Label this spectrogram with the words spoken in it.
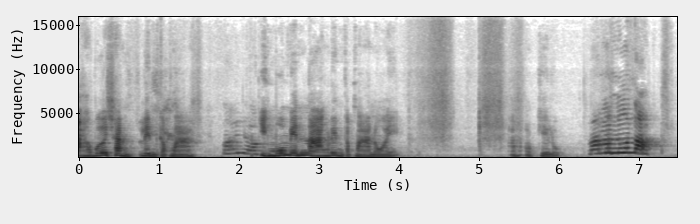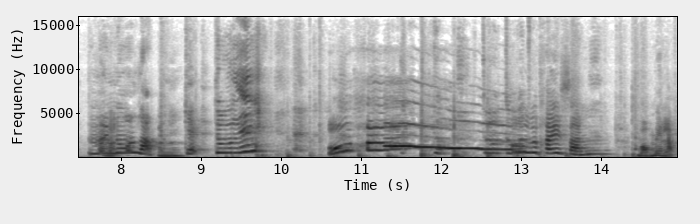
อาเวอร์ชันเล่นกับหมาป้าอยากอีกโมเมนต์นางเล่นกับหมาน้อยอะโอเคลูกมามานูหลับมานูหลับอืมแกดูนี่โอ้ ดูดู ไทสัน บอกแม่หลับ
